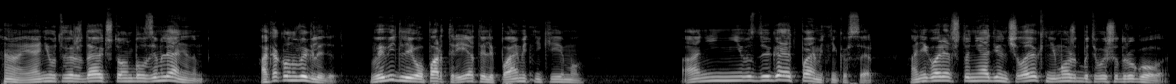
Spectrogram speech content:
Ха, и они утверждают, что он был землянином. А как он выглядит? Вы видели его портрет или памятники ему? Они не воздвигают памятников, сэр. Они говорят, что ни один человек не может быть выше другого.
